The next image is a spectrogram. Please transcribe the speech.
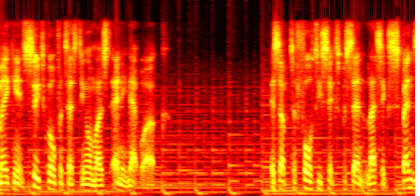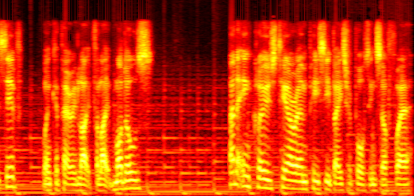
making it suitable for testing almost any network. It's up to 46% less expensive when comparing like for like models, and it includes TRM PC based reporting software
